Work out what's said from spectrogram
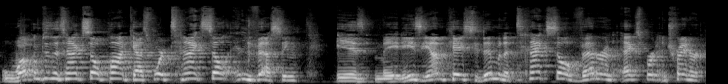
Welcome to the Tax Sale Podcast, where tax sale investing is made easy. I'm Casey Denman, a tax sale veteran, expert, and trainer,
